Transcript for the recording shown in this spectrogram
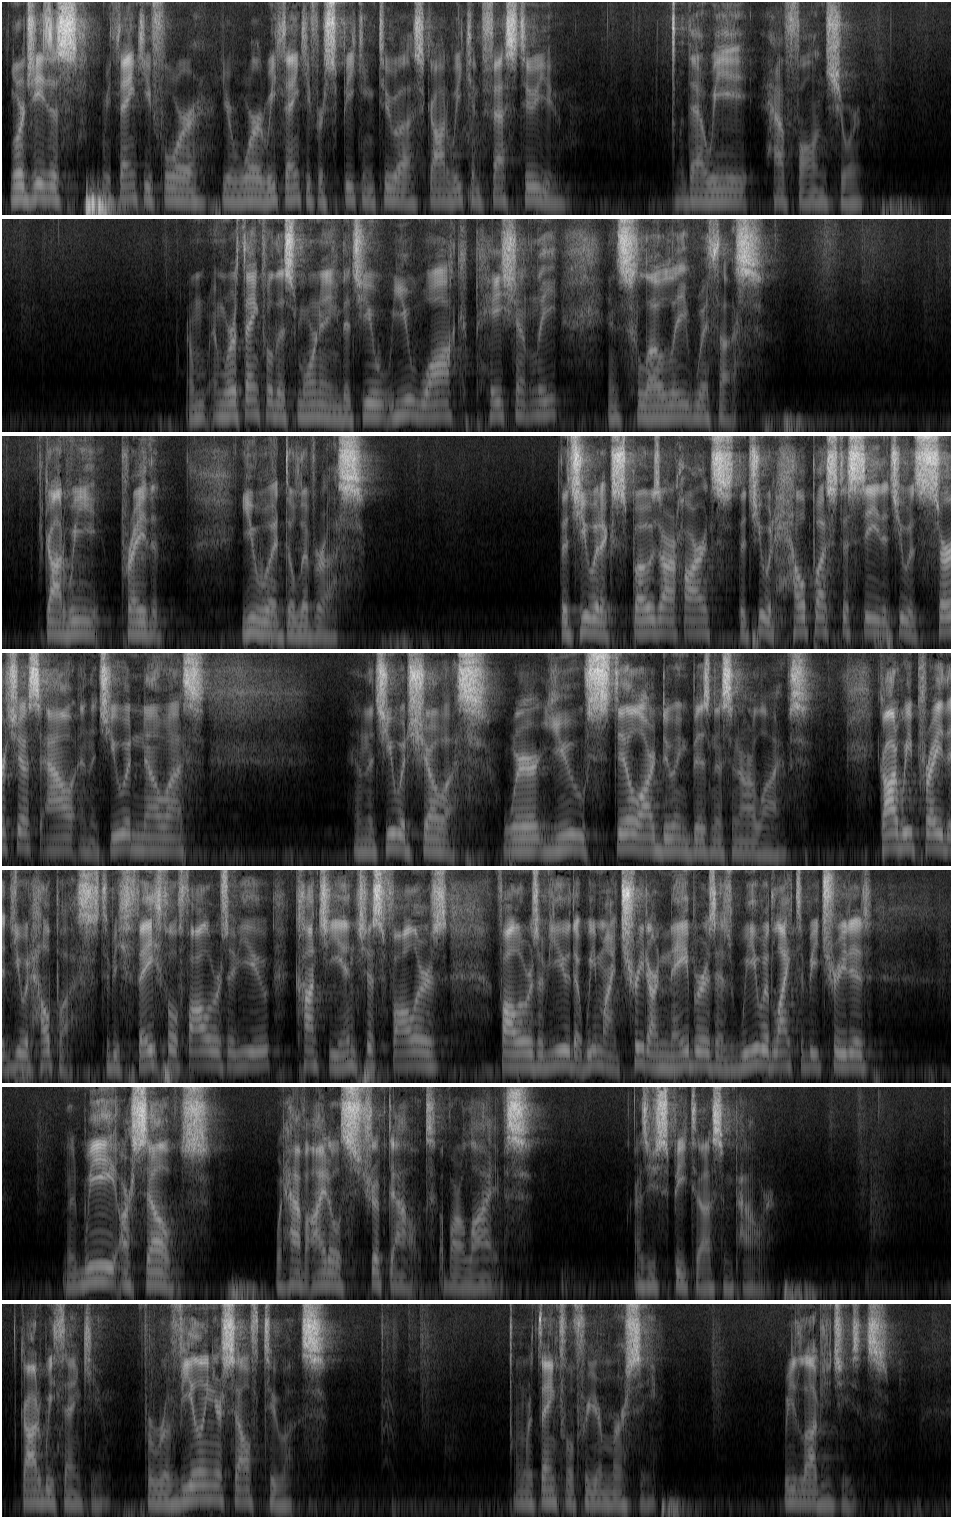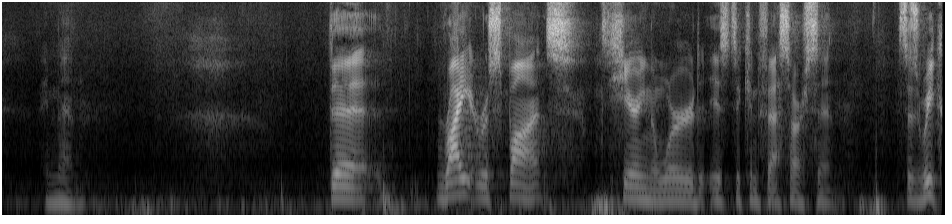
Lord Jesus, we thank you for your word. We thank you for speaking to us. God, we confess to you that we have fallen short. And, we're thankful this morning that you, you walk patiently and slowly with us. God, we pray that you would deliver us, that you would expose our hearts, that you would help us to see, that you would search us out, and that you would know us, and that you would show us where you still are doing business in our lives. God, we pray that you would help us to be faithful followers of you, conscientious followers, followers of you, that we might treat our neighbors as we would like to be treated, that we ourselves would have idols stripped out of our lives as you speak to us in power. God, we thank you for revealing yourself to us. And we're thankful for your mercy. We love you, Jesus. Amen. The right response to hearing the word is to confess our sin. It says, we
